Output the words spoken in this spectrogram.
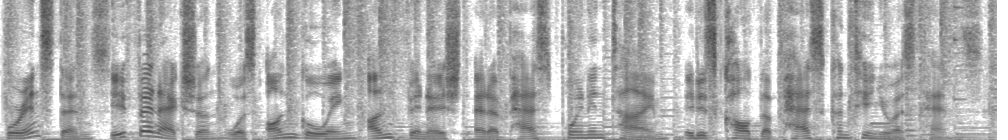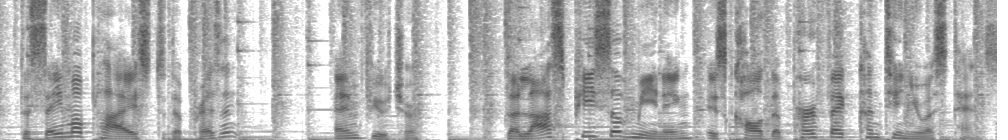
for instance, if an action was ongoing, unfinished at a past point in time, it is called the past continuous tense. The same applies to the present and future. The last piece of meaning is called the perfect continuous tense.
